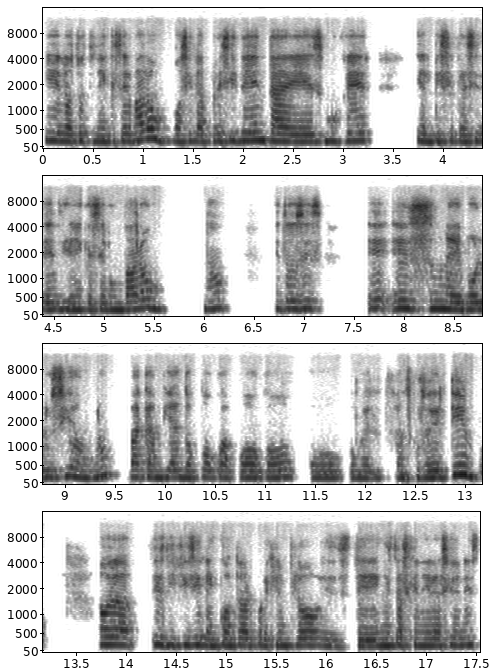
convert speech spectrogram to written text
y el otro tiene que ser varón. O si la presidenta es mujer, el vicepresidente tiene que ser un varón, ¿no? Entonces, e, es una evolución, ¿no? Va cambiando poco a poco o con el transcurso del tiempo. Ahora es difícil encontrar, por ejemplo, este, en estas generaciones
